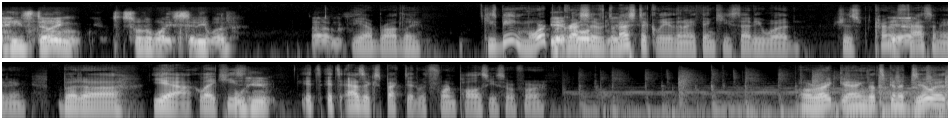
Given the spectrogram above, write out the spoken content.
he's doing sort of what he said he would. Um, yeah, broadly. He's being more progressive broadly. domestically than I think he said he would, which is kind of Yeah. fascinating. But uh yeah, like he's well, he, it's it's as expected with foreign policy so far. All right, gang, that's gonna do it.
